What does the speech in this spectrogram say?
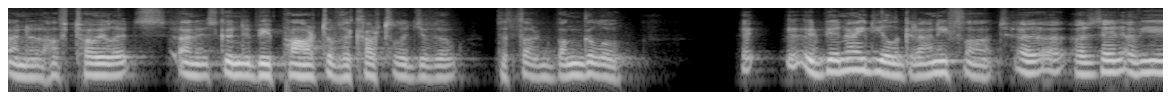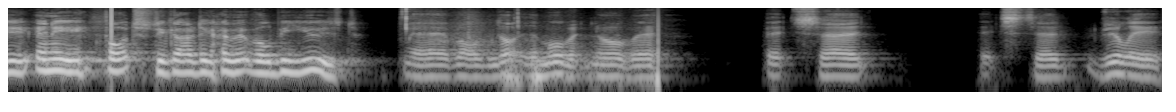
and it'll have toilets and it's going to be part of the curtilage of the, the third bungalow. It, it would be an ideal granny flat. Uh, any, have you any thoughts regarding how it will be used? Uh, well, not at the moment, no. Uh, it's uh, it's uh, really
